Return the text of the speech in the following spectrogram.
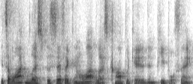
It's a lot less specific and a lot less complicated than people think.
